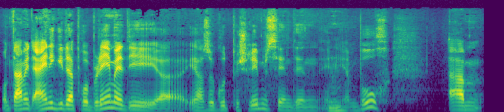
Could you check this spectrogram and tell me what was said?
Und damit einige der Probleme, die äh, ja so gut beschrieben sind in, in mhm. Ihrem Buch, ähm,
